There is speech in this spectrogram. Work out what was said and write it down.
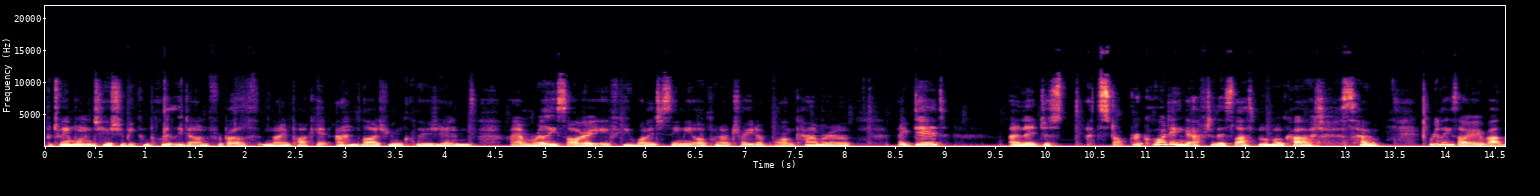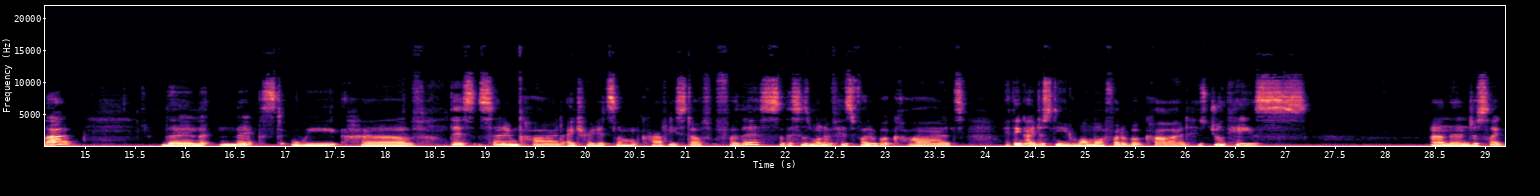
between one and two should be completely done for both nine pocket and larger inclusions. I am really sorry if you wanted to see me open a trade up on camera. I did and it just it stopped recording after this last Momo card so really sorry about that. Then next we have this Serim card. I traded some Cravity stuff for this. So this is one of his photo book cards. I think I just need one more photo book card, his jewel case, and then just like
